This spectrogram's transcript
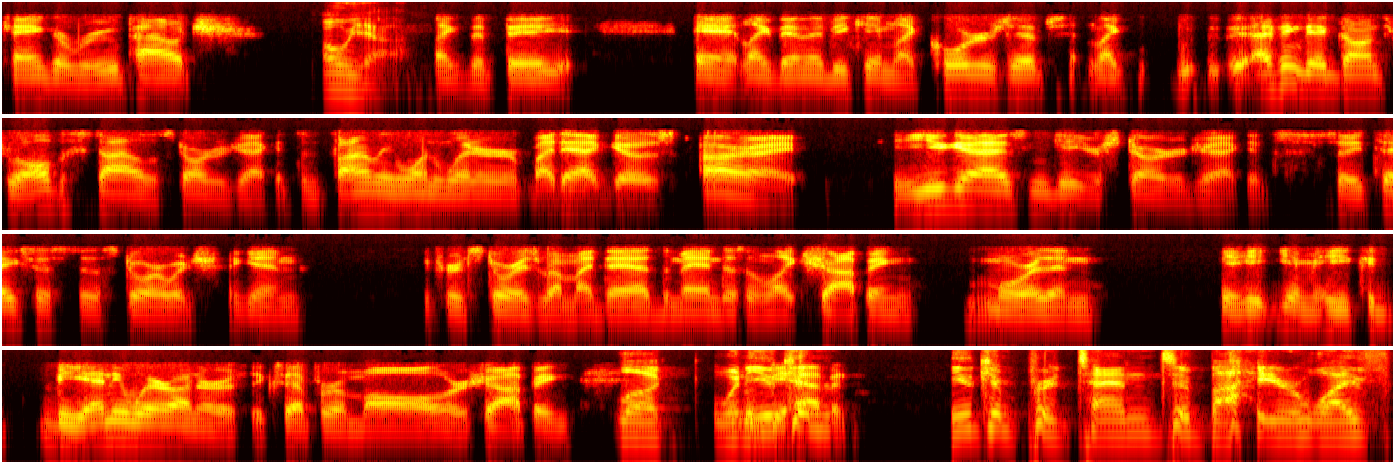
kangaroo pouch, Oh yeah. like the big, and like then they became like quarter zips. Like I think they'd gone through all the styles of starter jackets, and finally one winter, my dad goes, "All right, you guys can get your starter jackets." So he takes us to the store, which again, you've heard stories about my dad. The man doesn't like shopping more than he. I mean, he could be anywhere on earth except for a mall or shopping. Look, when you can having. you can pretend to buy your wife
